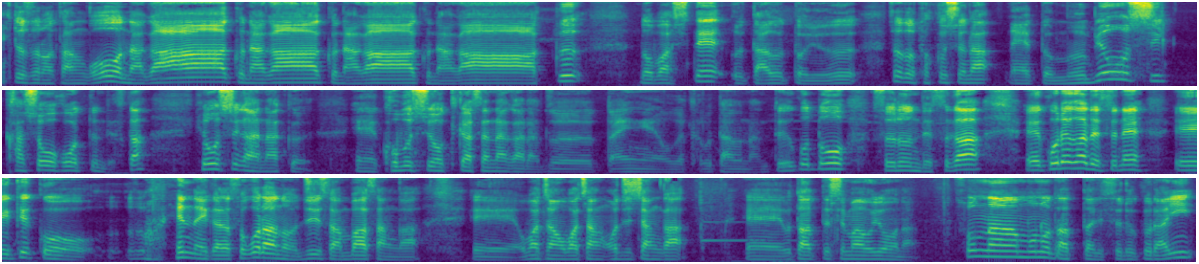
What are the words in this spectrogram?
一つの単語を長く長く長く長く伸ばして歌うという、ちょっと特殊な、えっ、ー、と、無拍子歌唱法っていうんですか？表紙がなく、えー、拳を聞かせながらずっと演芸を歌うなんていうことをするんですが、えー、これがですね、えー、結構、変な言い方、そこらのじいさんばあさんが、えおばちゃんおばちゃんおじちゃんが、え歌ってしまうような、そんなものだったりするくらい、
